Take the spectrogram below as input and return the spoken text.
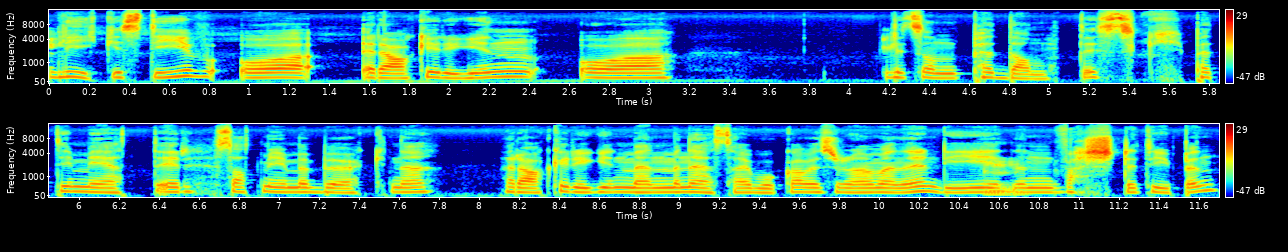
like stiv og rak i ryggen og litt sånn pedantisk. Petimeter. Satt mye med bøkene. Rak i ryggen, men med nesa i boka, hvis du mener. De, Mm. Den verste typen.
